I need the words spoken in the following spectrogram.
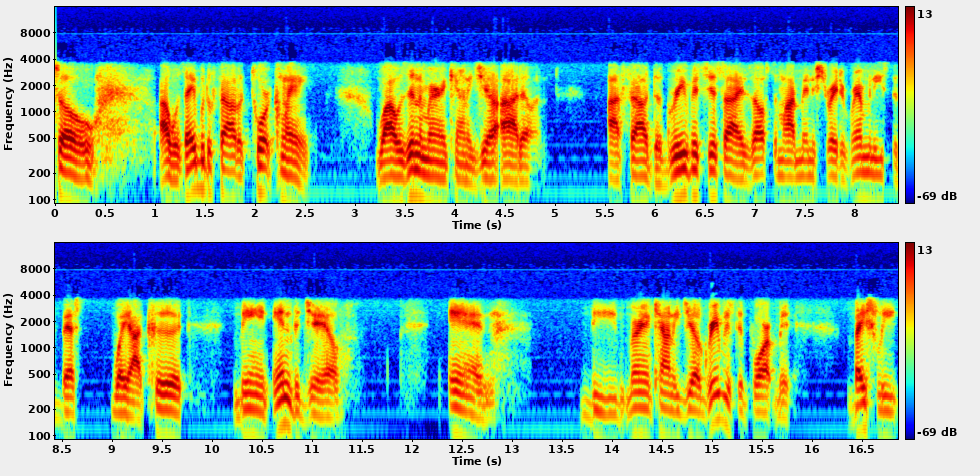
So I was able to file a tort claim while I was in the Marion County Jail. I done. I filed the grievances. I exhausted my administrative remedies the best way I could, being in the jail. And the Marion County Jail Grievance Department basically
